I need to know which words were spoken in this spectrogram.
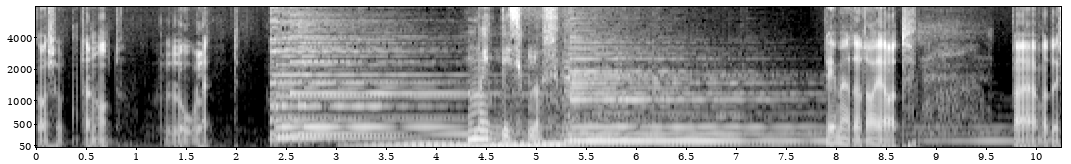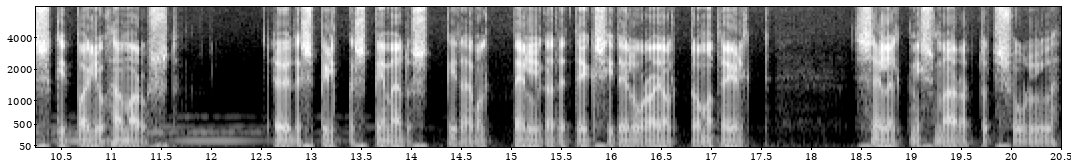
kasutanud luulet. mõtisklus. pimedad ajad, päevadeski palju hämarust, öödes pilkas pimedust pidevalt pelgad, et eksid elurajalt oma teelt sellelt, mis määratud sulle.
